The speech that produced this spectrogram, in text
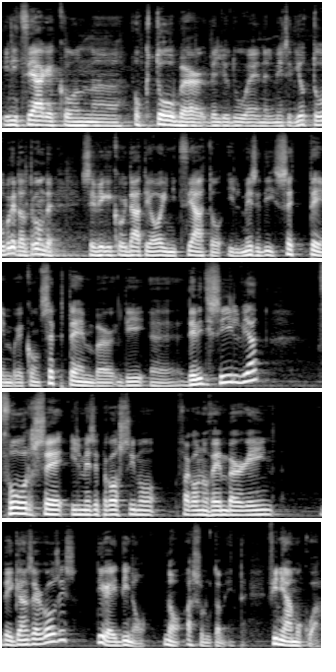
iniziare con uh, October degli U2 nel mese di ottobre, d'altronde se vi ricordate ho iniziato il mese di settembre con September di eh, David Silvia, forse il mese prossimo farò November Rain dei Guns N' Roses? Direi di no, no, assolutamente. Finiamo qua.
